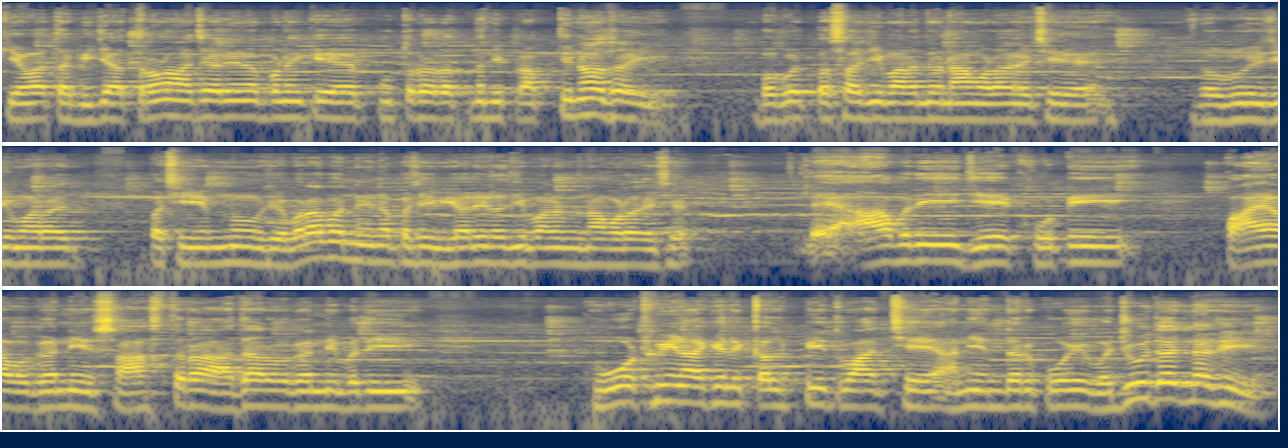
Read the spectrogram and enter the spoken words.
કહેવાતા બીજા ત્રણ આચાર્યને પણ કે પુત્ર રત્નની પ્રાપ્તિ ન થઈ. ભગવત પ્રસાદજી મહારાજનું નામ વળાવે છે. રઘુવીરજી મહારાજ પછી એમનું છે બરાબર ને એના પછી વિહારીલાલજી મહારાજનું નામ વળાવે છે. એટલે આ બધી જે ખોટી પાયા વગરની શાસ્ત્ર, આધાર વગરની બધી ગોઠવી નાખેલી કલ્પિત વાત છે. આની અંદર કોઈ વજૂદ જ નથી.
